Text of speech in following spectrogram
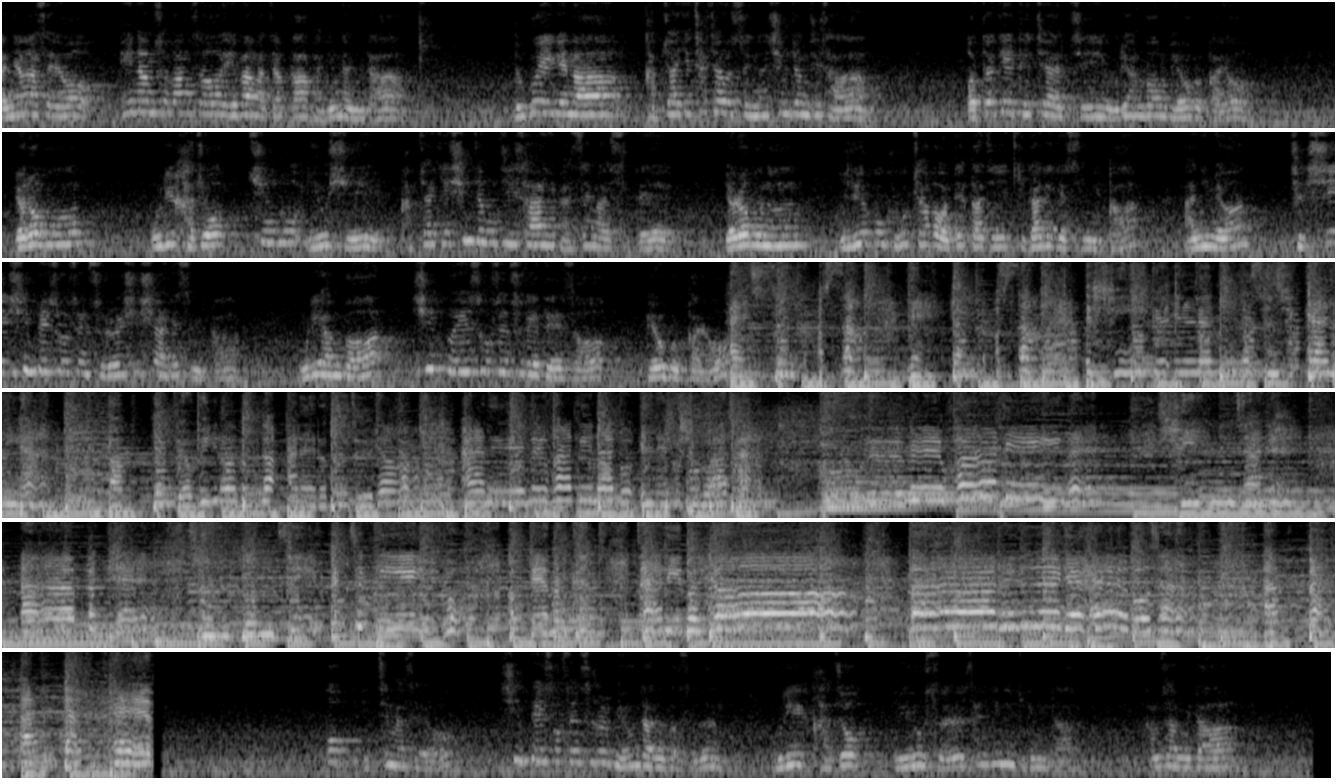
안녕하세요. 해남 소방서 예방안전과 박임나입니다. 누구에게나 갑자기 찾아올 수 있는 심정지상 어떻게 대처할지 우리 한번 배워볼까요? 여러분, 우리 가족, 친구, 이웃이 갑자기 심정지상이 발생했을 때 여러분은 119 구급차가 올 때까지 기다리겠습니까? 아니면 즉시 심폐소생술을 실시하겠습니까? 우리 한번 심폐소생술에 대해서 배워볼까요? 위로부터 아래로 두드려 꼭 잊지 마세요. 심폐소생술을 배운다는 것은 우리 가족, 이웃을 살리는 길입니다. 감사합니다.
